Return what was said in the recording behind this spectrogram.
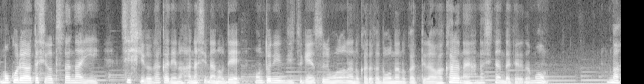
もうこれは私の拙い知識の中での話なので本当に実現するものなのかとかどうなのかっていうのは分からない話なんだけれどもまあ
